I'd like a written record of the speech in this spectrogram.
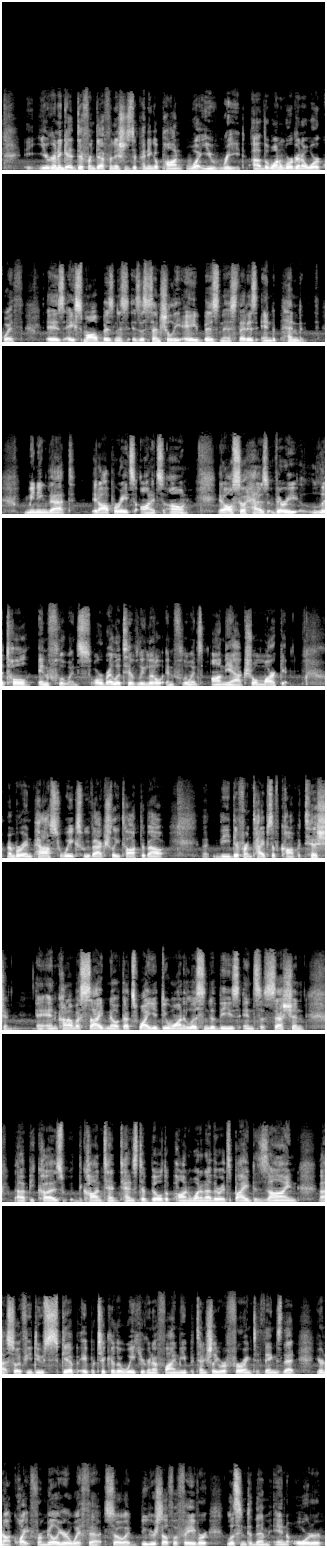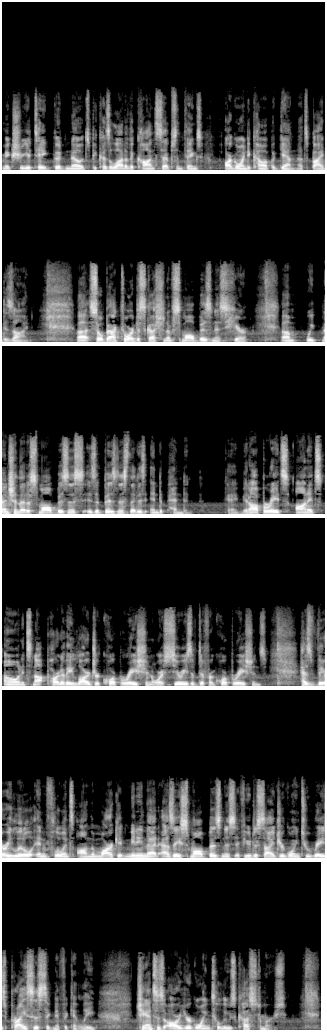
you're going to get different definitions depending upon what you read. Uh, the one we're going to work with is a small business is essentially a business that is independent, meaning that it operates on its own. It also has very little influence, or relatively little influence, on the actual market. Remember, in past weeks, we've actually talked about the different types of competition and kind of a side note, that's why you do want to listen to these in succession uh, because the content tends to build upon one another. It's by design. Uh, so if you do skip a particular week, you're going to find me potentially referring to things that you're not quite familiar with. So uh, do yourself a favor, listen to them in order. Make sure you take good notes because a lot of the concepts and things are going to come up again. That's by design. Uh, so back to our discussion of small business here. Um, we mentioned that a small business is a business that is independent. Okay, it operates on its own. It's not part of a larger corporation or a series of different corporations. Has very little influence on the market, meaning that as a small business, if you decide you're going to raise prices significantly, chances are you're going to lose customers.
